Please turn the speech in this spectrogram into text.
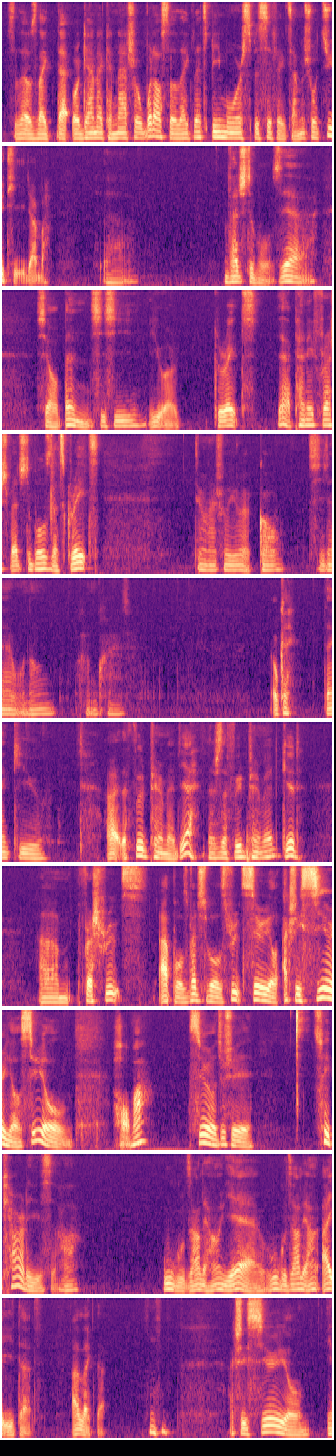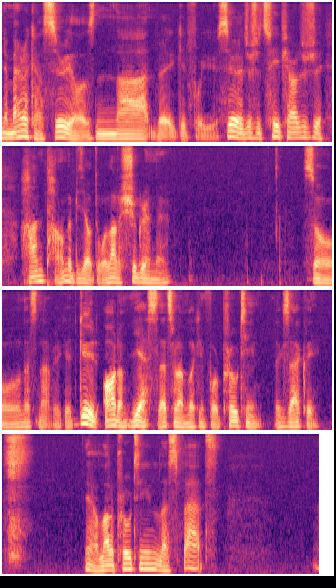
So that was like that organic and natural. What else though? Like let's be more specific. 咱们说具体一点吧。呃、uh,，vegetables, yeah. 小笨西西, you are great. Yeah, penny fresh vegetables. That's great. 对我来说有点高，期待我能很快。Okay, thank you. All right, the food pyramid. Yeah, there's the food pyramid. Good. Um, fresh fruits, apples, vegetables, fruits, cereal. Actually, cereal, cereal, 好吗？cereal 就是脆片儿的意思哈。五谷杂粮，yeah，五谷杂粮。I eat that. I like that. Actually, cereal in America, cereal is not very good for you. Cereal 就是脆片儿，就是 含糖的比较多，a lot of sugar in there. So that's not very good. Good, autumn. Yes, that's what I'm looking for. Protein, exactly. Yeah, a lot of protein, less fat.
